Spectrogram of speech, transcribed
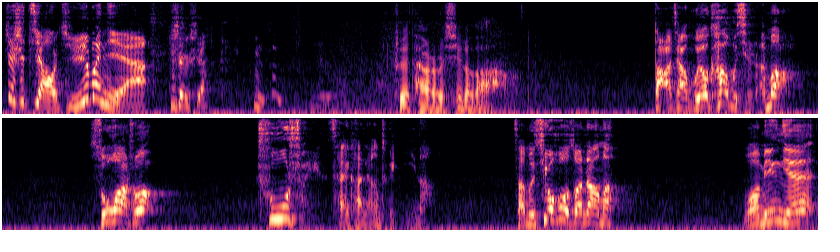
这是搅局吧你？是不是？这也太儿戏了吧！大家不要看不起人嘛。俗话说，出水才看两腿泥呢。咱们秋后算账吗？我明年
